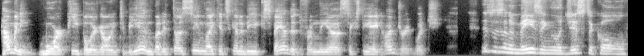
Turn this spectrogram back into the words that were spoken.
how many more people are going to be in, but it does seem like it's going to be expanded from the uh, 6,800, which. This is an amazing logistical.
